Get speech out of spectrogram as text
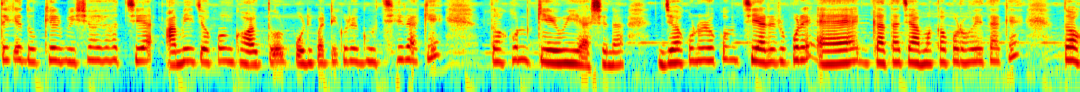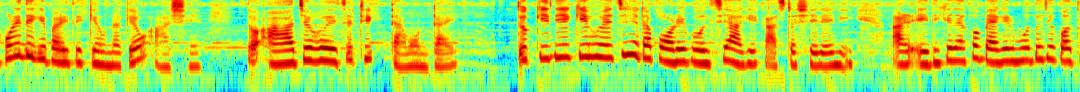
থেকে দুঃখের বিষয় হচ্ছে, আমি যখন ঘর দোর পরিপাটি করে গুছিয়ে রাখি, তখন কেউই আসে না। যখন ওরকম চেয়ারের উপরে এক গাদা জামা কাপড় হয়ে থাকে, তখনই দেখি বাড়িতে কেউ না কেউ আসে। তো আজও হয়েছে ঠিক তেমনটাই। তো কী দিয়ে কী হয়েছে সেটা পরে বলছি, আগে কাজটা সেরে নিই আর এদিকে দেখো ব্যাগের মধ্যে যে কত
